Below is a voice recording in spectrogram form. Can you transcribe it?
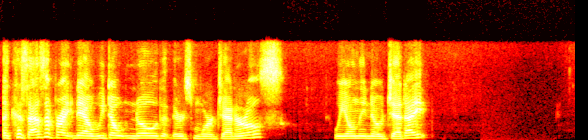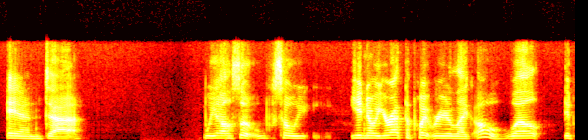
because as of right now, we don't know that there's more generals. We only know Jadeite, and uh, we also so you know you're at the point where you're like, oh well, if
